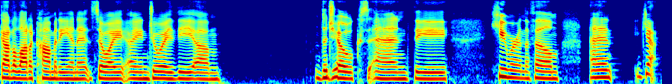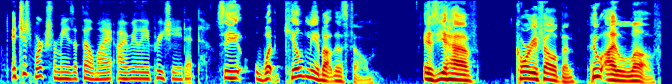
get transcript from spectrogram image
got a lot of comedy in it, so I I enjoy the um, the jokes and the humor in the film, and yeah, it just works for me as a film. I I really appreciate it. See, what killed me about this film is you have Corey Feldman, who I love.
